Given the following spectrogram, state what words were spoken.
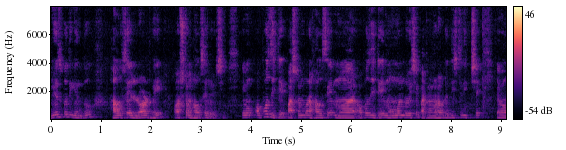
বৃহস্পতি কিন্তু হাউসের লর্ড হয়ে অষ্টম হাউসে রয়েছে। এবং অপোজিটে পাঁচ নম্বর হাউসে অপোজিটে মঙ্গল রয়েছে, পাঁচ নম্বর হাউসে দৃষ্টি দিচ্ছে এবং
